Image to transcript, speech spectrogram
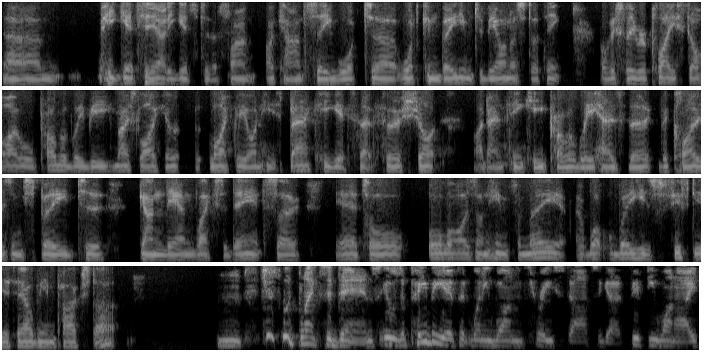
Um, he gets out, he gets to the front. I can't see what uh, what can beat him. To be honest, I think obviously replaced eye will probably be most likely likely on his back. He gets that first shot. I don't think he probably has the, the closing speed to gun down Black Sedan. So, yeah, it's all, all eyes on him for me at what will be his 50th Albion Park start. Mm. Just with Black Sedans, it was a PB effort when he won three starts ago, 51A.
